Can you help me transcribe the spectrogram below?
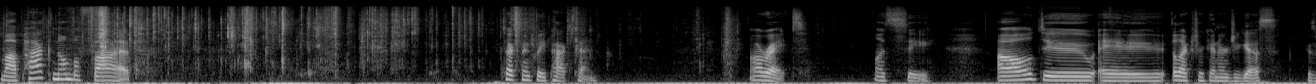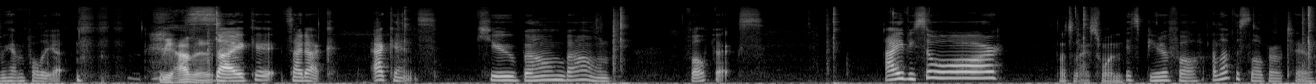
My pack number five. Technically pack 10. All right. Let's see. I'll do a electric energy guess because we haven't pulled it yet. We haven't. Psychic, Psyduck, Ekans, Q Bone Bone, Vulpix, Ivysaur. That's a nice one. It's beautiful. I love the Slowbro too.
